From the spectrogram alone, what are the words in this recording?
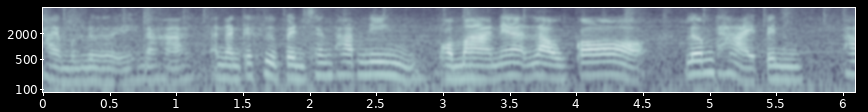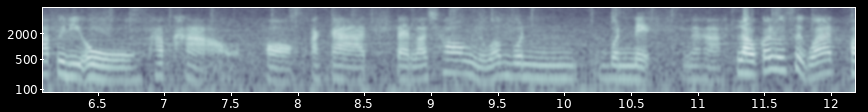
ถ่ายหมดเลยนะคะ อันนั้นก็คือเป็นช่างภาพนิ่ง ต่อมาเนี่ยเราก็เริ่มถ่ายเป็นภาพวิดีโอ ภาพข่าว ออกอากาศแต่ละช่องหรือว่าบนบนเน็ตนะคะ เราก็รู้สึกว่าพอ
